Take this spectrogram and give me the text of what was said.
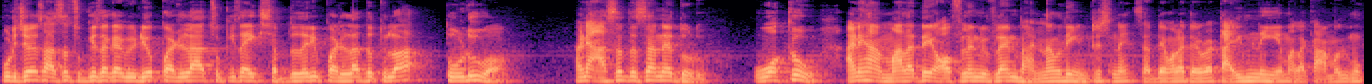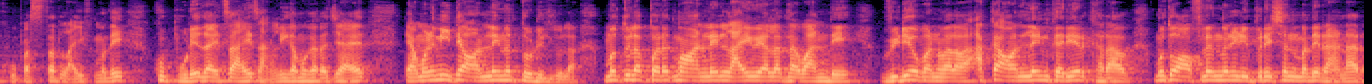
पुढच्या वेळेस असा चुकीचा काय व्हिडिओ पडला चुकीचा एक शब्द जरी पडला तर तुला तोडू व्हा आणि असं तसा नाही तोडू. वकव. आणि हां मला ते ऑफलाईन विफलाईन भांडणामध्ये इंटरेस्ट नाही. सध्या मला तेवढा टाईम नाही आहे मला कामं बिमं खूप असतात लाईफमध्ये खूप पुढे जायचं आहे चांगली कामं करायची आहेत. त्यामुळे मी इथे ऑनलाईनच तोडील तुला. मग तुला परत मग ऑनलाईन लाईव्ह यायला वांदे. व्हिडिओ बनवायला अख्खा ऑनलाईन करिअर खराब. मग तू ऑफलाईनमध्ये डिप्रेशनमध्ये राहणार.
